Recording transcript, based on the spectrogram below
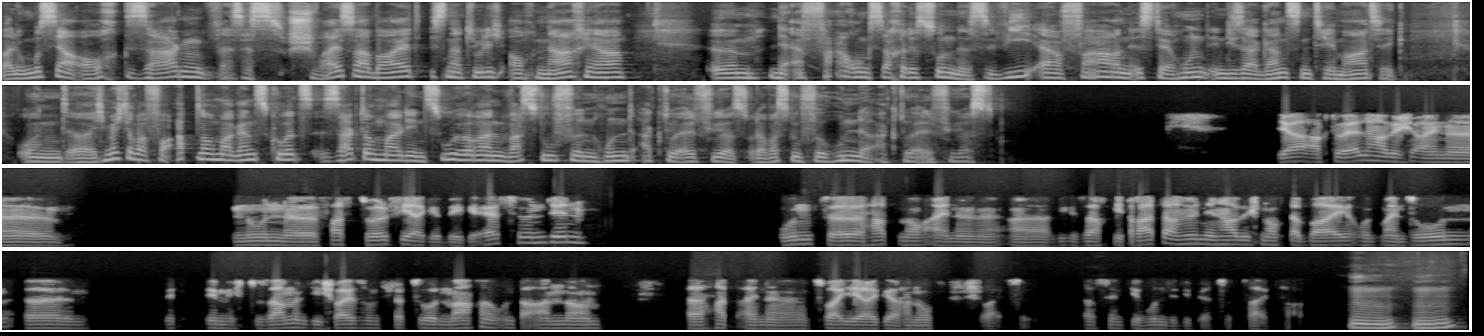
weil du musst ja auch sagen, was das Schweißarbeit ist natürlich auch nachher ähm, eine Erfahrungssache des Hundes. Wie erfahren ist der Hund in dieser ganzen Thematik? Und äh, ich möchte aber vorab noch mal ganz kurz, sag doch mal den Zuhörern, was du für einen Hund aktuell führst oder was du für Hunde aktuell führst. Ja, aktuell habe ich eine nun äh, fast zwölfjährige BGS-Hündin und äh, habe noch eine, äh, wie gesagt, die Drata-Hündin habe ich noch dabei und mein Sohn, äh, mit dem ich zusammen die Schweißhundstation mache, unter anderem, äh, hat eine zweijährige hannoversche Schweißhund. Das sind die Hunde, die wir zurzeit haben. Mhm.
